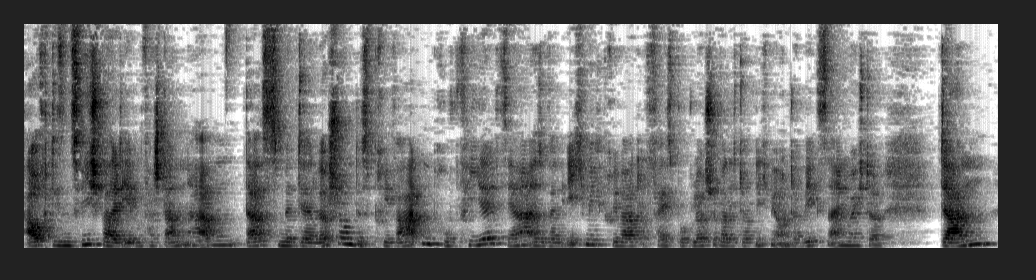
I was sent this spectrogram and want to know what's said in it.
auch diesen Zwiespalt eben verstanden haben, dass mit der Löschung des privaten Profils, ja, also wenn ich mich privat auf Facebook lösche, weil ich dort nicht mehr unterwegs sein möchte, dann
